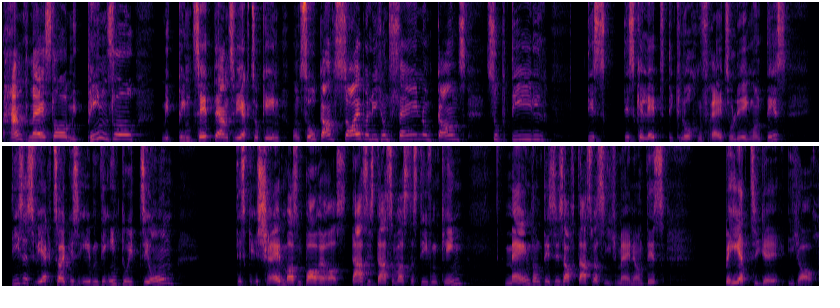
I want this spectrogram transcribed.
Handmeißel, mit Pinsel, mit Pinzette ans Werk zu gehen und so ganz säuberlich und fein und ganz subtil das das Skelett, die Knochen freizulegen. Und das, dieses Werkzeug ist eben die Intuition, das Schreiben aus dem Bauch heraus. Das ist das, was der Stephen King meint und das ist auch das, was ich meine. Und das beherzige ich auch.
